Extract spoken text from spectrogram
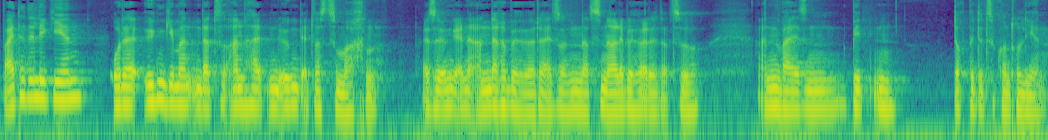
weiterdelegieren oder irgendjemanden dazu anhalten, irgendetwas zu machen. Also irgendeine andere Behörde, also eine nationale Behörde dazu anweisen, bitten, doch bitte zu kontrollieren.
